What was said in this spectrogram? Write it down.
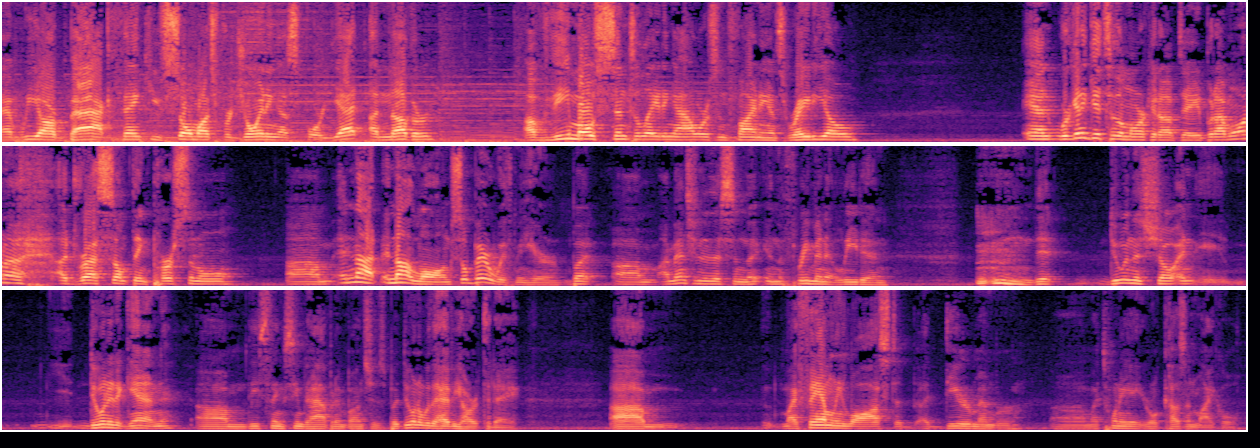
And we are back. Thank you so much for joining us for yet another of the most scintillating hours in finance radio. And we're going to get to the market update, but I want to address something personal um, and not and not long. So bear with me here. But um, I mentioned this in the in the three minute lead in that doing this show and doing it again um, these things seem to happen in bunches, but doing it with a heavy heart today. Um, my family lost a, a dear member, uh, my 28 year old cousin Michael.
